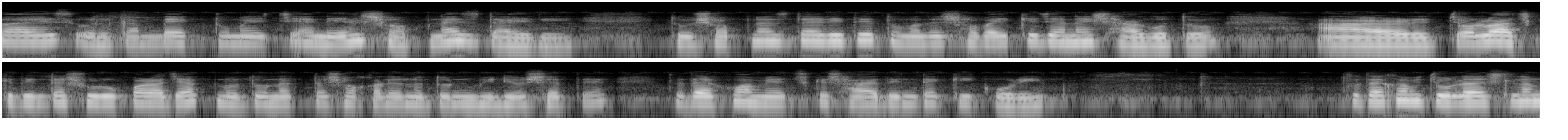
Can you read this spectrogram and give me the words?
guys welcome back to my channel Swapna's diary তো স্বপ্নাস ডায়েরিতে তোমাদের সবাইকে জানাই স্বাগত। আর চলো, আজকে দিনটা শুরু করা যাক নতুন একটা সকালে নতুন ভিডিওর সাথে। তো দেখো, আমি আজকে সারাদিনটা কি করি? তো দেখো, আমি চলে আসলাম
